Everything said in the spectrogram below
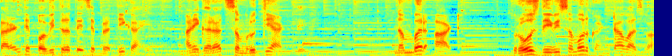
कारण ते पवित्रतेचे प्रतीक आहे आणि घरात समृद्धी आणते. नंबर आठ. रोज देवीसमोर घंटा वाजवा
